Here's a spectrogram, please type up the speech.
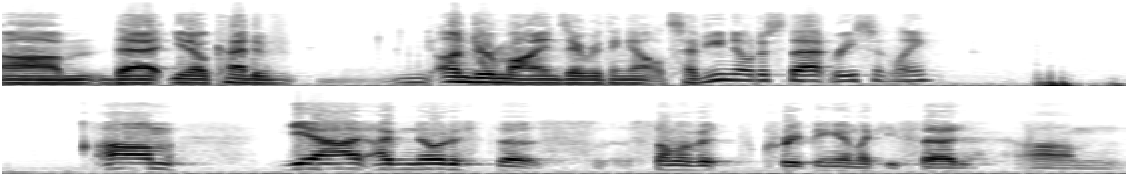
um, that you know kind of undermines everything else. Have you noticed that recently? Um, yeah, I- I've noticed uh, some of it creeping in, like you said, um,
